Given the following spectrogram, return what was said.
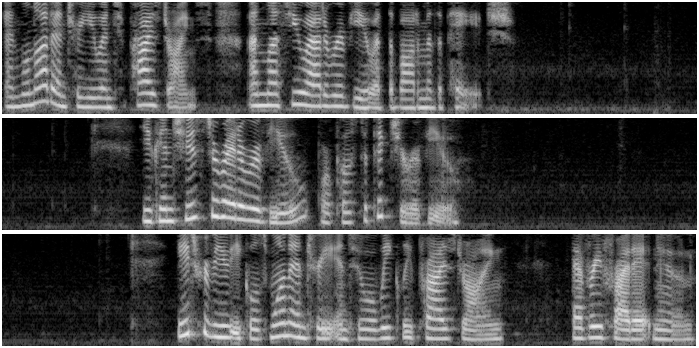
and will not enter you into prize drawings unless you add a review at the bottom of the page. You can choose to write a review or post a picture review. Each review equals one entry into a weekly prize drawing every Friday at noon.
